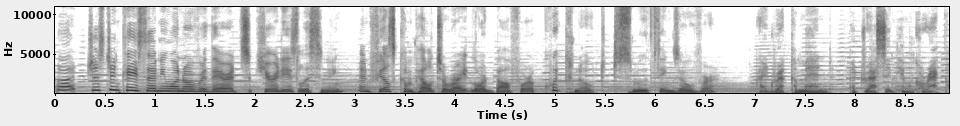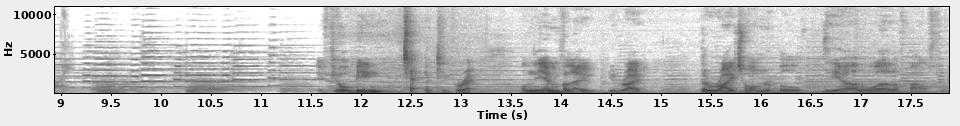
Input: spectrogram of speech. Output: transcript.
But just in case anyone over there at security is listening and feels compelled to write Lord Balfour a quick note to smooth things over, I'd recommend addressing him correctly. If you're being technically correct on the envelope, you'd write the Right Honourable the Earl or Earl of Balfour.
